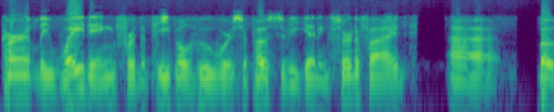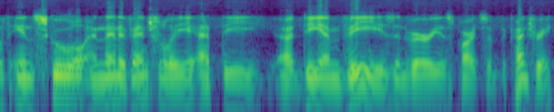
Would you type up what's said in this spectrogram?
currently waiting for the people who were supposed to be getting certified uh, both in school and then eventually at the uh, DMVs in various parts of the country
